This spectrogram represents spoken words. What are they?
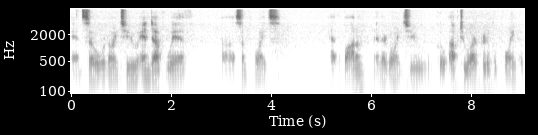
And so we're going to end up with uh, some points at the bottom, and they're going to go up to our critical point of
